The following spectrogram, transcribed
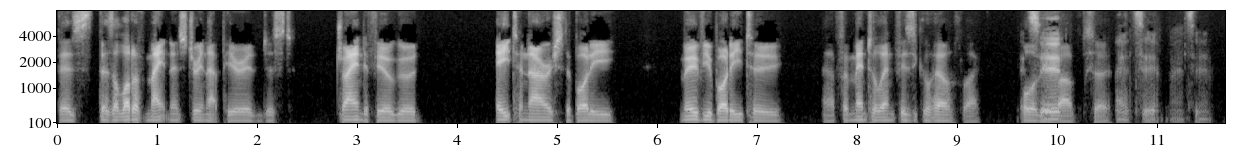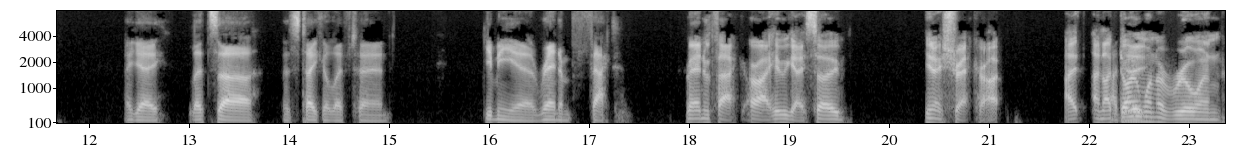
there's there's a lot of maintenance during that period. And just train to feel good, eat to nourish the body, move your body to uh, for mental and physical health, like all that's of the it. above. So that's it. That's it. Okay, let's uh let's take a left turn. Give me a random fact. Random fact. All right, here we go. So you know Shrek, right? I and I, I don't do. want to ruin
